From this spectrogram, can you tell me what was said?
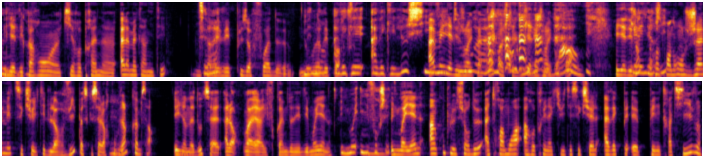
Il y a des parents euh, qui reprennent euh, à la maternité. C'est arrivé plusieurs fois de d'ouvrir des portes. avec les, avec les lochis. Ah mais il y a des tout, gens épatants, moi je te le dis, il y a des gens épatants. Waouh. Et il y a des Quelle gens qui ne reprendront jamais de sexualité de leur vie parce que ça leur Mm. convient comme ça. Et il y en a d'autres, ça... alors ouais, il faut quand même donner des moyennes. Une, mo- une fourchette. Une moyenne, un couple sur deux à trois mois a repris une activité sexuelle avec euh, pénétrative.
